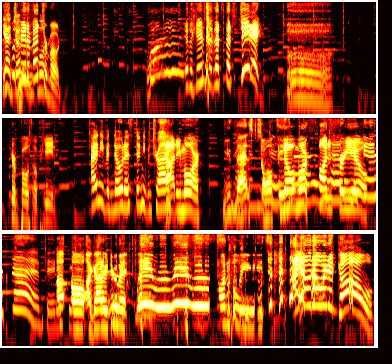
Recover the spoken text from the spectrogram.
Yeah, It's supposed to be in and pull- adventure mode. What? Yeah, the game said that's that's cheating. You're both OP'd. I didn't even notice, didn't even try. Not anymore. You that salty? No more fun for having a you. Good time. Uh oh, I gotta do it. Wee woo, wee woo. One police. I don't know where to go.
